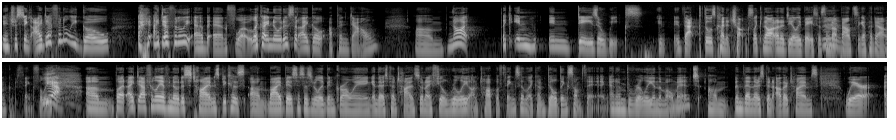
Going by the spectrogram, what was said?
Interesting. I definitely go I, I definitely ebb and flow. Like I notice that I go up and down. Um not like in in days or weeks. In, in that those kind of chunks, like not on a daily basis. I'm not bouncing up and down, thankfully. Yeah. Um, but I definitely have noticed times because um, my business has really been growing, and there's been times when I feel really on top of things and like I'm building something and I'm really in the moment. Um, and then there's been other times where I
